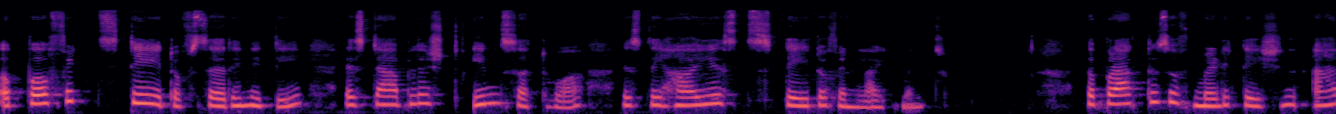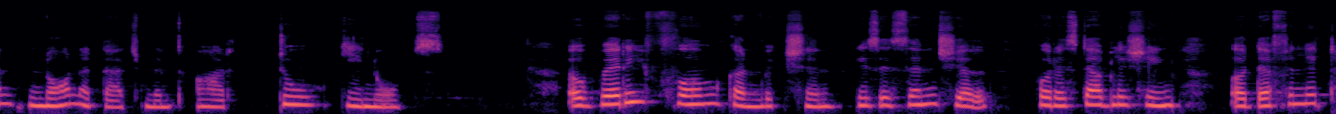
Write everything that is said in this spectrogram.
A perfect state of serenity established in sattva is the highest state of enlightenment. The practice of meditation and non attachment are two keynotes. A very firm conviction is essential for establishing a definite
